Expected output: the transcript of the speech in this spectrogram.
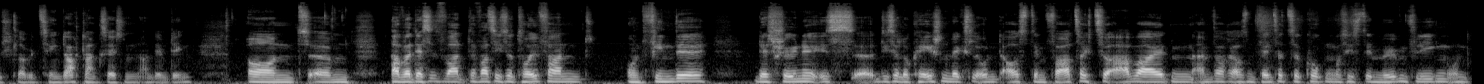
ich glaube, zehn Tage dran gesessen an dem Ding. Und ähm, aber das ist, was ich so toll fand, und finde, das Schöne ist äh, dieser Location-Wechsel und aus dem Fahrzeug zu arbeiten, einfach aus dem Fenster zu gucken, was ist den Möwen fliegen und,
